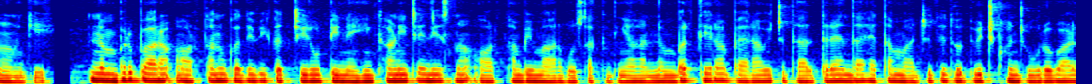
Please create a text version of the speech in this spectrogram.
ਹੋਣਗੇ। ਨੰਬਰ 12 ਔਰਤਾਂ ਨੂੰ ਕਦੇ ਵੀ ਕੱਚੀ ਰੋਟੀ ਨਹੀਂ ਖਾਣੀ ਚਾਹੀਦੀ। ਇਸ ਨਾਲ ਔਰਤਾਂ ਬਿਮਾਰ ਹੋ ਸਕਦੀਆਂ ਹਨ। ਨੰਬਰ 13 ਪੈਰਾਂ ਵਿੱਚ ਦਰਦ ਰਹਿੰਦਾ ਹੈ ਤਾਂ ਮੱਝ ਦੇ ਦੁੱਧ ਵਿੱਚ ਖੰਜੂਰ ਉਬਾਲ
